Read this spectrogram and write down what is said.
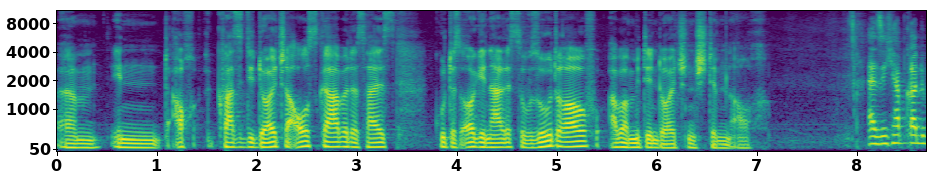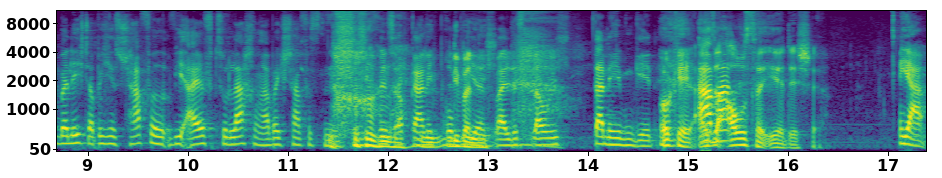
ähm, in auch quasi die deutsche Ausgabe. Das heißt, gut, das Original ist sowieso drauf, aber mit den deutschen Stimmen auch. Also ich habe gerade überlegt, ob ich es schaffe, wie Alf zu lachen, aber ich schaffe es nicht. ich will es auch gar nicht probieren, nicht. weil das, glaube ich, daneben geht. Okay, also aber, Außerirdische. Ja,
